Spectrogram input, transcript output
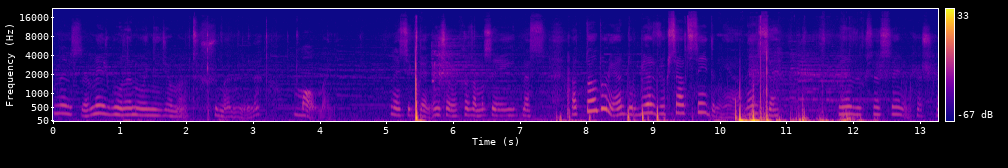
Neyse mecburen oynayacağım artık şu menüyle. Mal. Neyse gidelim. İnşallah kazanma seri gitmez. Hatta dur ya dur biraz yükseltseydim ya. Neyse. Biraz yükseltseydim keşke.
